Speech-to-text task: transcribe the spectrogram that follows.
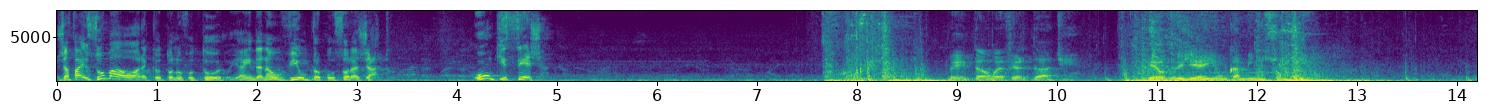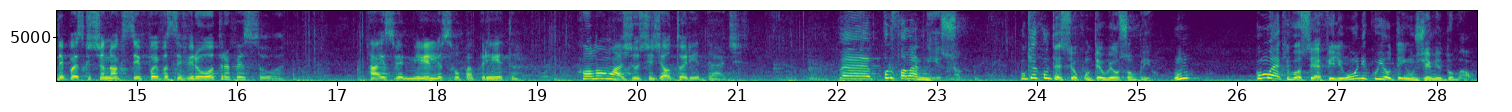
Já faz uma hora que eu tô no futuro e ainda não vi um propulsor a jato. Um que seja. Então é verdade. Eu trilhei um caminho sombrio. Depois que o Shinnok se foi, você virou outra pessoa. Raios vermelhos, roupa preta. Rolou um ajuste de autoridade. É, por falar nisso. O que aconteceu com teu eu sombrio? Hum? Como é que você é filho único e eu tenho um gêmeo do mal?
